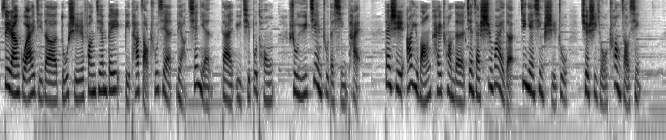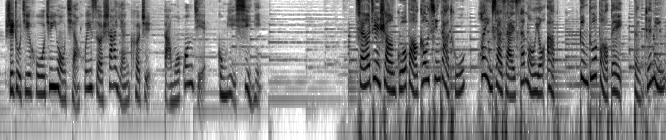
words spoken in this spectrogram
虽然古埃及的独石方尖碑比它早出现两千年，但与其不同，属于建筑的形态。但是阿育王开创的建在室外的纪念性石柱却是有创造性，石柱几乎均用浅灰色砂岩刻制，打磨光洁，工艺细腻。想要鉴赏国宝高清大图，欢迎下载三毛游 App，更多宝贝等着您。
